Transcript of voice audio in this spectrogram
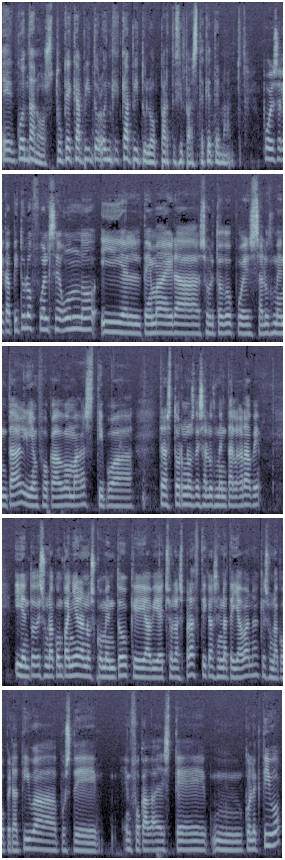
eh, cuéntanos, ¿tú qué capítulo, en qué capítulo participaste? ¿Qué tema? Pues el capítulo fue el segundo y el tema era sobre todo pues salud mental y enfocado más tipo a trastornos de salud mental grave. Y entonces una compañera nos comentó que había hecho las prácticas en Ateyabana, que es una cooperativa pues de enfocada a este mm, colectivo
